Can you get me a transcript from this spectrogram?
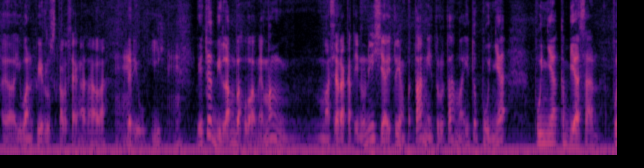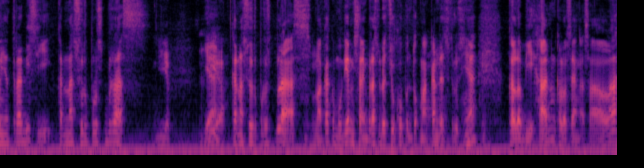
eh, Iwan Virus kalau saya nggak salah Mhm. dari UI. Hmm. Itu bilang bahwa memang masyarakat Indonesia itu yang petani terutama itu punya punya kebiasaan, punya tradisi karena surplus beras iya ya Iya. karena surplus beras Mhm. maka kemudian misalnya beras sudah cukup untuk makan dan seterusnya kelebihan kalau saya nggak salah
